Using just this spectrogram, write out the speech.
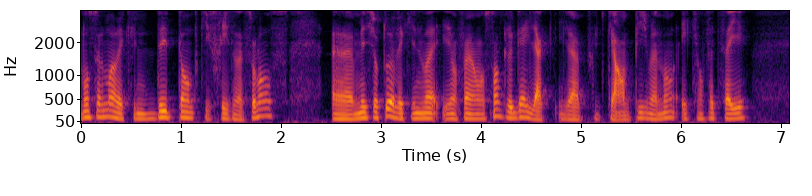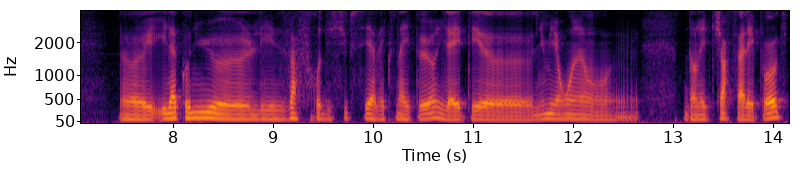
non seulement avec une détente qui frise l'insolence, mais surtout avec une, et enfin, on sent que le gars il a, il a plus de 40 piges maintenant et qu'en fait ça y est euh, il a connu euh, les affres du succès avec Sniper, il a été euh, numéro 1 dans les charts à l'époque.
